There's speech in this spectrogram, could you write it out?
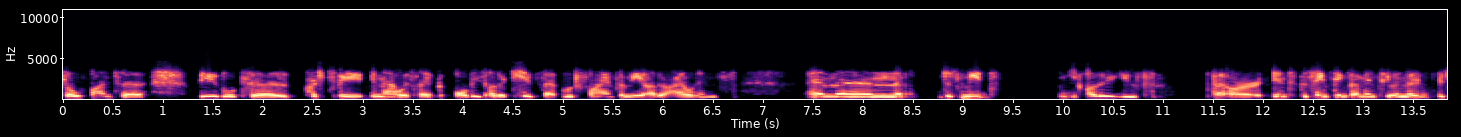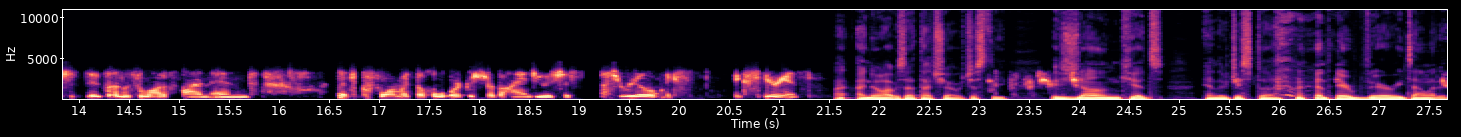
so fun to be able to participate in that with like all these other kids that would fly in from the other islands, and then just meet the other youth that are into the same things I'm into, and it's just it's it's a lot of fun and. To perform with the whole orchestra behind you is just a surreal ex- experience. I, I know I was at that show. Just the these young kids, and they're just uh, they're very talented.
